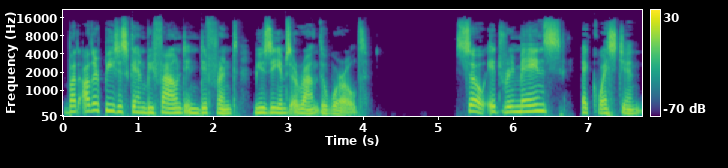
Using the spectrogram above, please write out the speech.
but other pieces can be found in different museums around the world. So it remains a question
